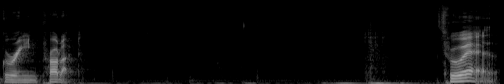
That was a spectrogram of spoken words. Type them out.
green product throughout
